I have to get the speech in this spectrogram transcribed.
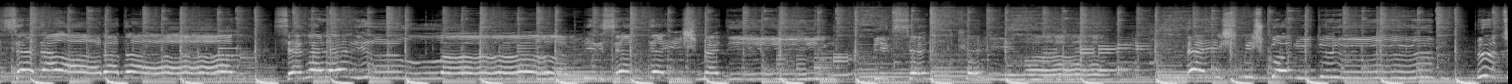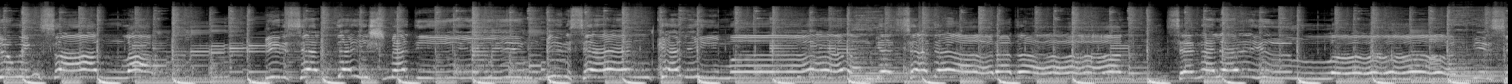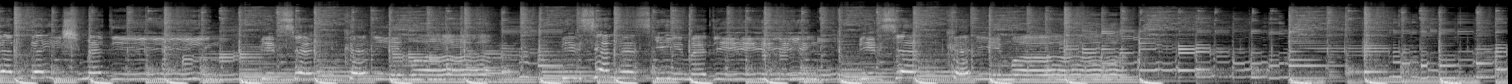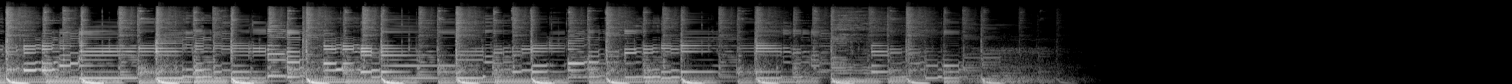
Geçse de aradan seneler yıllar. Bir sen değişmedin bir sen keriman Değişmiş gördüm bütün insanlar. Bir sen değişmedin, bir sen keriman Geçse de aradan seneler keriman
